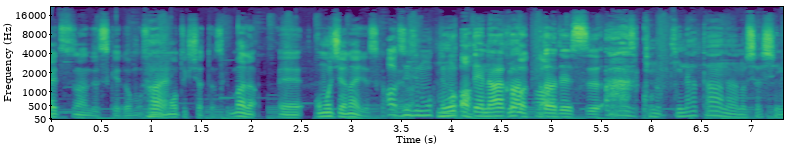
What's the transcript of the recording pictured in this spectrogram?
えつつなんですけども、その持ってきちゃったんですけどまだ、えーお持ちじゃないですかあ全然持ってな持かっってなかったた。です。あーこのティナ・ターナーの写真。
